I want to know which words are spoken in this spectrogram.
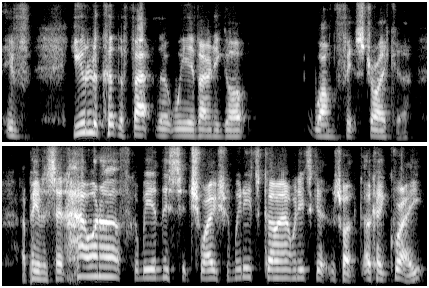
if you look at the fact that we have only got one fit striker, and people have said, "How on earth can we in this situation? We need to go out. We need to get the striker." Okay, great.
